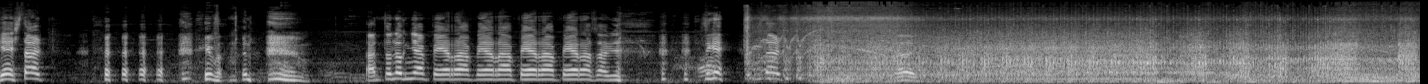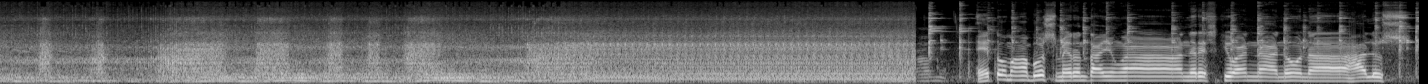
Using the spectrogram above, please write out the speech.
Okay, start. Ang tunog niya, pera, pera, pera, pera. Sabi niya. Sige, start. Yan. Eto mga boss, meron tayong uh, nirescuean na ano na halos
